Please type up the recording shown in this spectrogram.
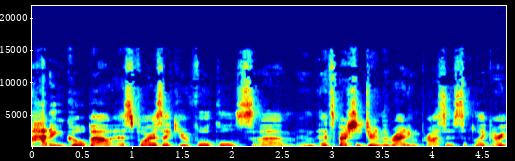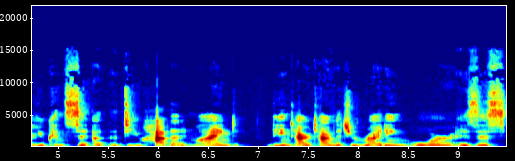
How do you go about as far as like your vocals um, and, especially during the writing process? Like are you consider uh, do you have that in mind the entire time that you're writing or is this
